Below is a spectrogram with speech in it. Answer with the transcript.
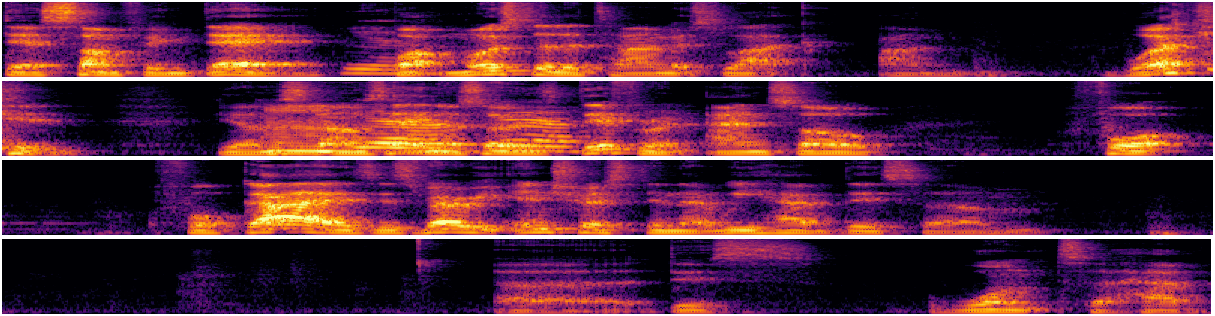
there's something there. Mm. Yeah. But most of the time it's like I'm working. You understand what I'm saying? Yeah, And so it's different. And so for for guys, it's very interesting that we have this um uh this want to have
